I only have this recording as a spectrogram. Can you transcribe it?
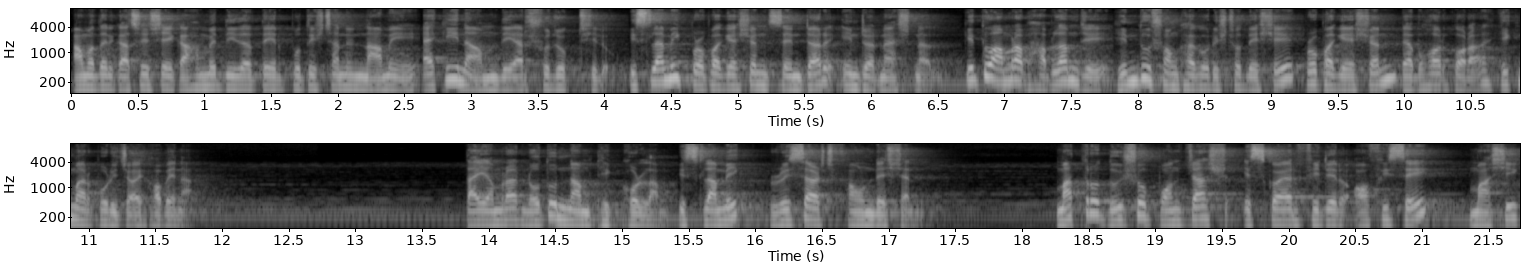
আমাদের কাছে শেখ আহমেদ দিদাতের প্রতিষ্ঠানের নামে একই নাম দেওয়ার সুযোগ ছিল। Islamic propagation centre international. কিন্তু আমরা ভাবলাম যে হিন্দু সংখ্যাগরিষ্ঠ দেশে প্রপাগেশন ব্যবহার করা হিকমার পরিচয় হবে না। তাই আমরা নতুন নাম ঠিক করলাম, ইসলামিক রিসার্চ ফাউন্ডেশন। মাত্র দুইশো পঞ্চাশ স্কোয়ার ফিটের অফিসে মাসিক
